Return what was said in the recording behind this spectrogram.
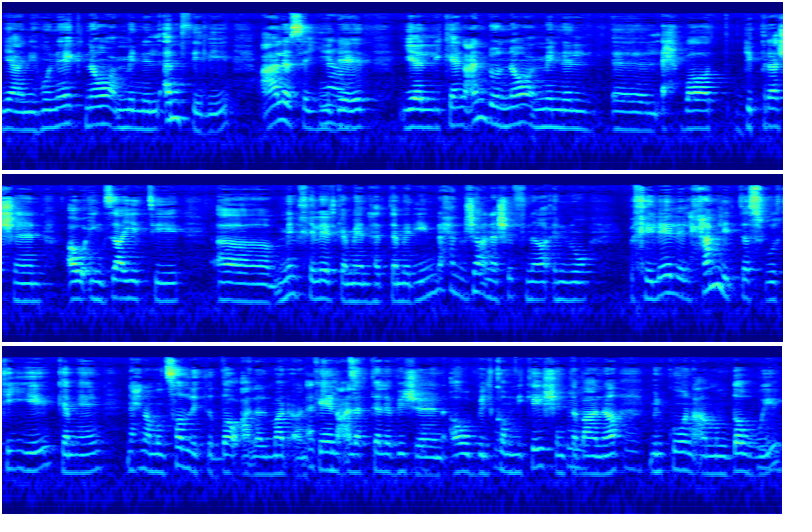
يعني هناك نوع من الأمثلة على سيدات نعم. يلي كان عندهم نوع من آه، الإحباط depression أو anxiety آه من خلال كمان هالتمارين. نحن رجعنا شفنا إنه خلال الحملة التسويقية كمان نحن بنسلط الضوء على المرأة إن كان على التلفزيون أو بال communication تبعنا بنكون عم نضوي.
